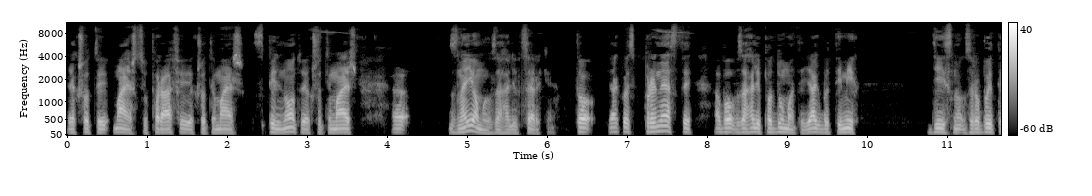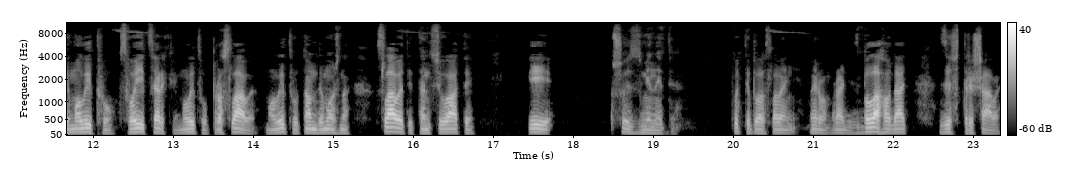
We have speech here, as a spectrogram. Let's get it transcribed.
якщо ти маєш цю парафію, якщо ти маєш спільноту, якщо ти маєш е, знайомих взагалі в церкві, то якось принести або взагалі подумати, як би ти міг дійсно зробити молитву в своїй церкві, молитву про слави, молитву там, де можна славити, танцювати і щось змінити. Будьте благословені, мир вам, радість, благодать зі Стришави.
